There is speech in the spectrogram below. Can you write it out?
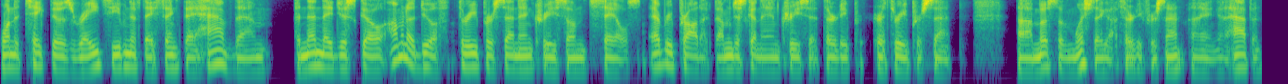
want to take those rates, even if they think they have them, and then they just go, I'm going to do a 3% increase on sales. Every product, I'm just going to increase it 30 or 3%. Uh, most of them wish they got 30%, but it ain't going to happen.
